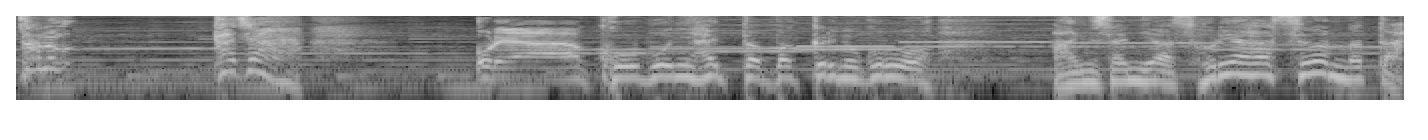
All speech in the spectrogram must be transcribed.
頼む。母ちゃん。俺は工房に入ったばっかりの頃兄さんにはそりゃ世話になった。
